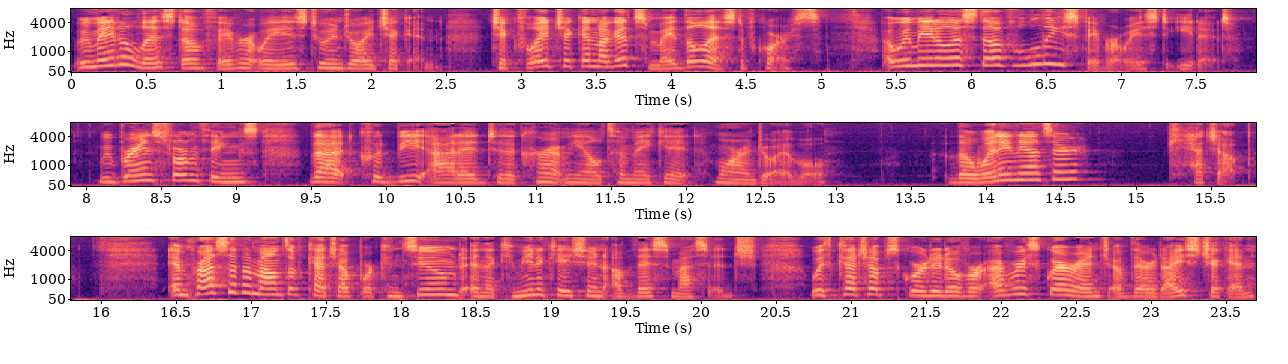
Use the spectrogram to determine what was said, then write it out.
We made a list of favorite ways to enjoy chicken. Chick fil A chicken nuggets made the list, of course. And we made a list of least favorite ways to eat it. We brainstormed things that could be added to the current meal to make it more enjoyable. The winning answer? Ketchup. Impressive amounts of ketchup were consumed in the communication of this message. With ketchup squirted over every square inch of their diced chicken,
